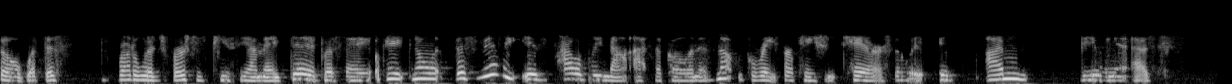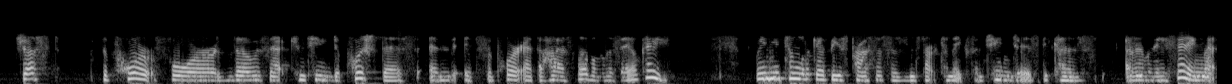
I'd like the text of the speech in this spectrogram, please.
So what this Rutledge versus PCMA did was say, okay, what, this really is probably not ethical and is not great for patient care. So it, it, I'm viewing it as just support for those that continue to push this and it's support at the highest level to say, okay, we need to look at these processes and start to make some changes because everybody's saying that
